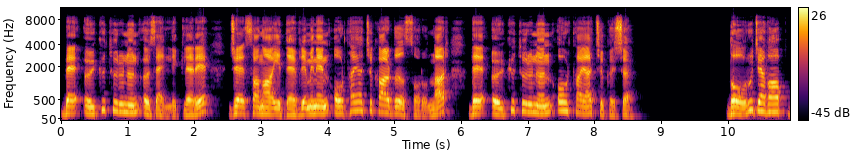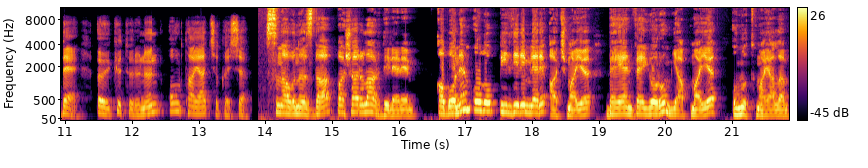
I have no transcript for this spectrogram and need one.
B. Öykü türünün özellikleri C. Sanayi devriminin ortaya çıkardığı sorunlar D. Öykü türünün ortaya çıkışı Doğru cevap D. Öykü türünün ortaya çıkışı. Sınavınızda başarılar dilerim. Abonem olup bildirimleri açmayı, beğen ve yorum yapmayı unutmayalım.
